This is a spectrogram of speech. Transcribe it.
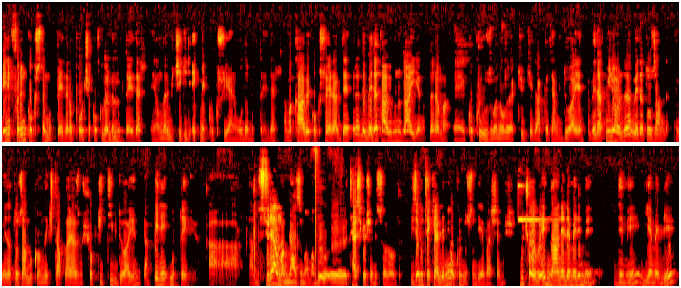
beni fırın kokusu da mutlu eder. O poğaça kokuları da Hı hı. mutlu eder. E onların bir çekici ekmek kokusu yani o da mutlu eder. Ama kahve kokusu herhalde herhalde Vedat abi bunu daha iyi yanıtlar ama e, koku uzmanı olarak Türkiye'de hakikaten bir duayen. Vedat Milor da Vedat Ozan da. E, Vedat Ozan bu konuda kitaplar yazmış. Çok ciddi bir duayen. Ya beni mutlu ediyor. Aa, bu süre almam lazım ama bu e, ters köşe bir soru oldu. Bize bu tekerlemeyi okur musun diye başlamış. Bu çorbayı nanelemeli mi? De mi? Yemeli?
